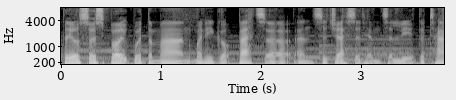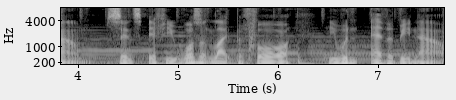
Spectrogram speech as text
They also spoke with the man when he got better and suggested him to leave the town, since if he wasn't like before, he wouldn't ever be now.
